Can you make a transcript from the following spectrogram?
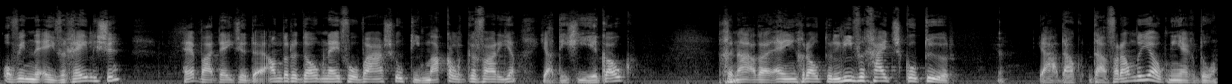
of in de evangelische. Hè, waar deze de andere dominee voor waarschuwt, die makkelijke variant. Ja, die zie ik ook. Genade, één grote lievigheidscultuur. Ja, daar, daar verander je ook niet echt door.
